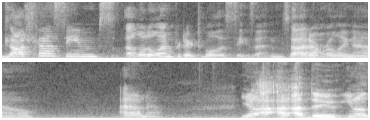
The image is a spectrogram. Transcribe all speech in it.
Josh kind of seems a little unpredictable this season, so I don't really know. I don't know. You know, I, I- do. You know,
